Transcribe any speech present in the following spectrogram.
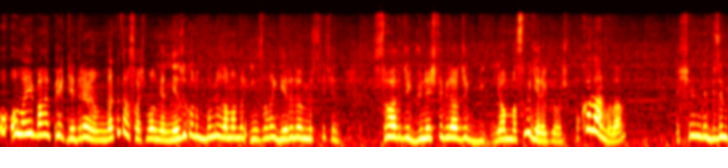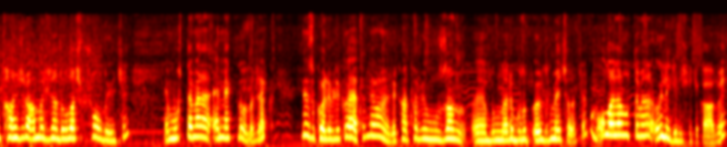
O olayı bana pek yediremiyorum. Ne kadar saçma oğlum. Yani Nezuko'nun bunca zamandır insana geri dönmesi için sadece güneşte birazcık yanması mı gerekiyormuş? Bu kadar mı lan? E şimdi bizim Tanjiro amacına da ulaşmış olduğu için e, muhtemelen emekli olacak. Nezuko ile birlikte hayatına devam edecek. Ha tabii Muzan e, bunları bulup öldürmeye çalışacak ama olaylar muhtemelen öyle gelişecek abi.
